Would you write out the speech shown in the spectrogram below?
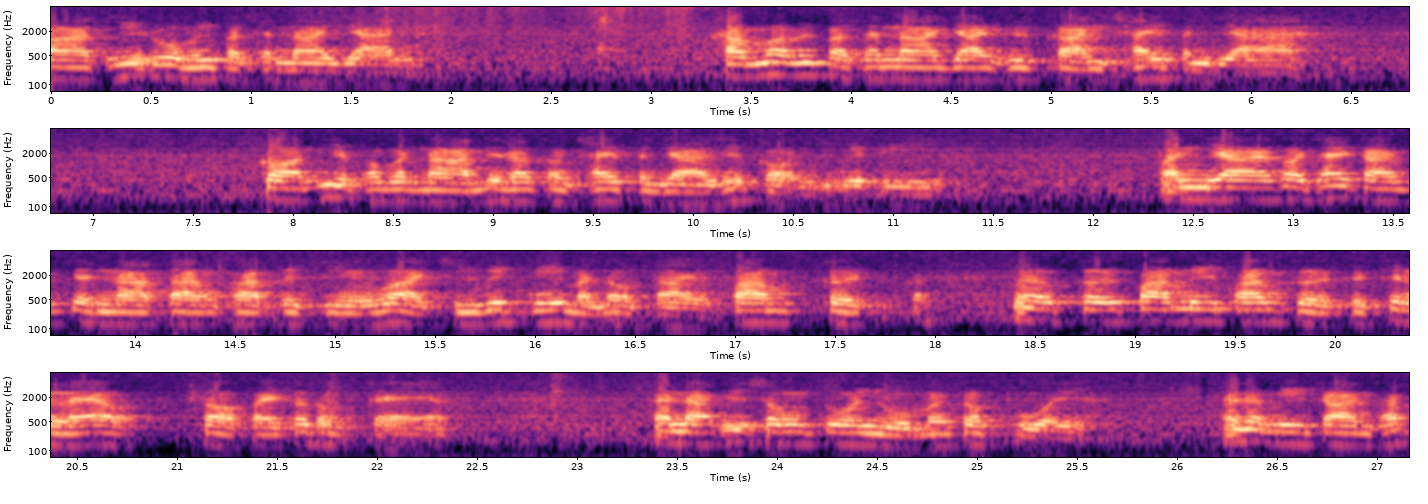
มาธิร่วมวิปัสสนาญาณคำว่าวิปัสสนาญาณคือการใช้ปัญญา ก่อนที่จะภาวนาที่เราต้องใช้ปัญญาเสียก่อนยิ่ดี ปัญญาก็ใช้การพิจารณาตามความเป็นจริงว่าชีวิตนี้มันต้องตายความเกิดเมื่อเกิดความมีความเกิดเกิดขึ้นแล้ว ต่อไปก็ต้องแก่ ขณะที่ทรงตัวอยู่มันก็ป่วย แล้วก็มีการพัด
